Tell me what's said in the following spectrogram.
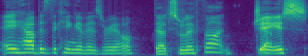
Ahab is the king of Israel. That's what I thought. Jace,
